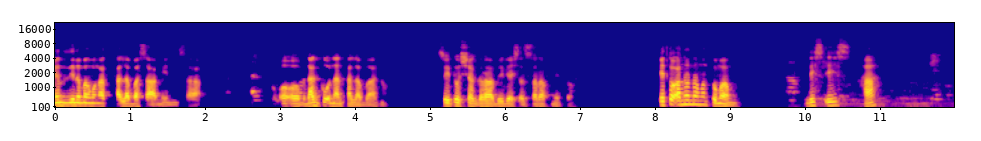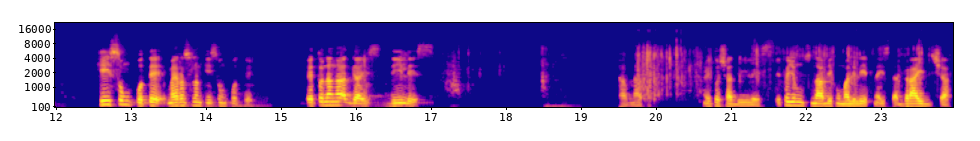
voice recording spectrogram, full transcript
meron din namang mga talaba sa amin sa Oo, dagko ng talaba no. So ito siya, grabe guys, ang sarap nito. Ito ano naman to, ma'am? This is, ha? Kisong puti. Mayroon silang kisong puti. Ito na nga guys, dilis. Have natin. Ito siya, dilis. Ito yung sinabi kong maliliit na isda. Dried siya.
